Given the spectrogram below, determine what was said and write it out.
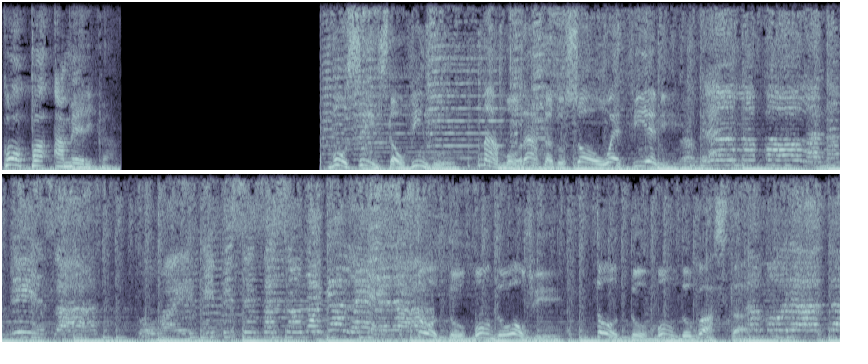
Copa América. Você está ouvindo Namorada do Sol FM. Programa Bola na Mesa, com a equipe sensação da galera. Todo mundo ouve, todo mundo gosta. Namorada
